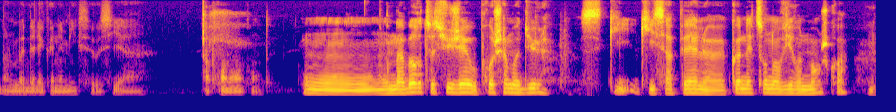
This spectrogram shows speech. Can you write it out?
Dans le modèle économique, c'est aussi à prendre en compte. On, on aborde ce sujet au prochain module, ce qui, qui s'appelle euh, Connaître son environnement, je crois, Mhm.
